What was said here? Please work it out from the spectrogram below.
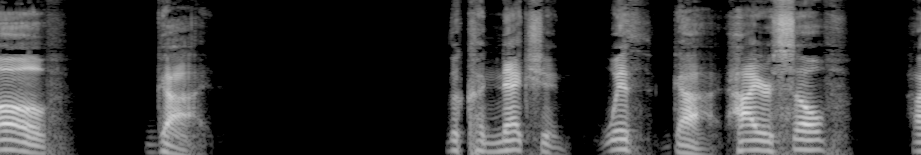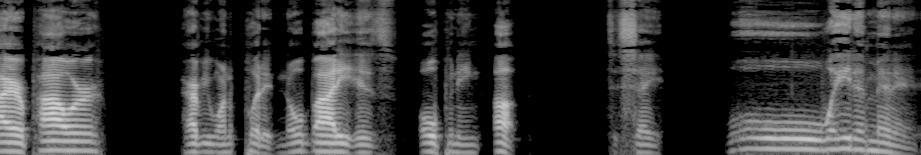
of God the connection with God, higher self, higher power, however you want to put it. Nobody is opening up to say, whoa, wait a minute.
